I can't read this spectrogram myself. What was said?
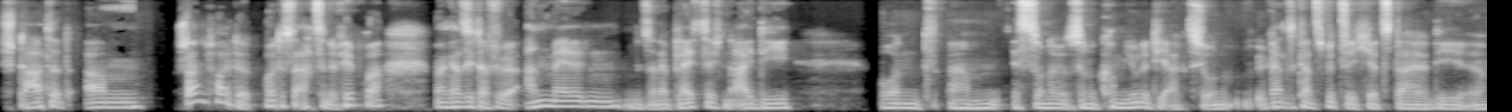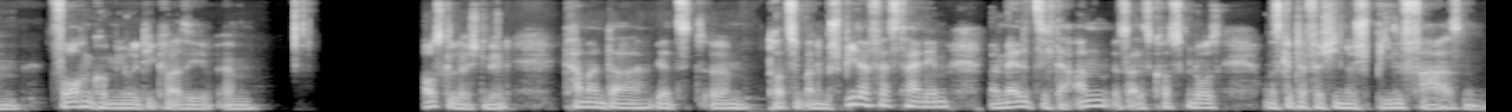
startet am Startet heute. Heute ist der 18. Februar. Man kann sich dafür anmelden mit seiner PlayStation-ID und ähm, ist so eine, so eine Community-Aktion. Ganz, ganz witzig jetzt, da die ähm, Foren-Community quasi ähm, ausgelöscht wird, kann man da jetzt ähm, trotzdem an einem Spielerfest teilnehmen. Man meldet sich da an, ist alles kostenlos und es gibt da verschiedene Spielphasen,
